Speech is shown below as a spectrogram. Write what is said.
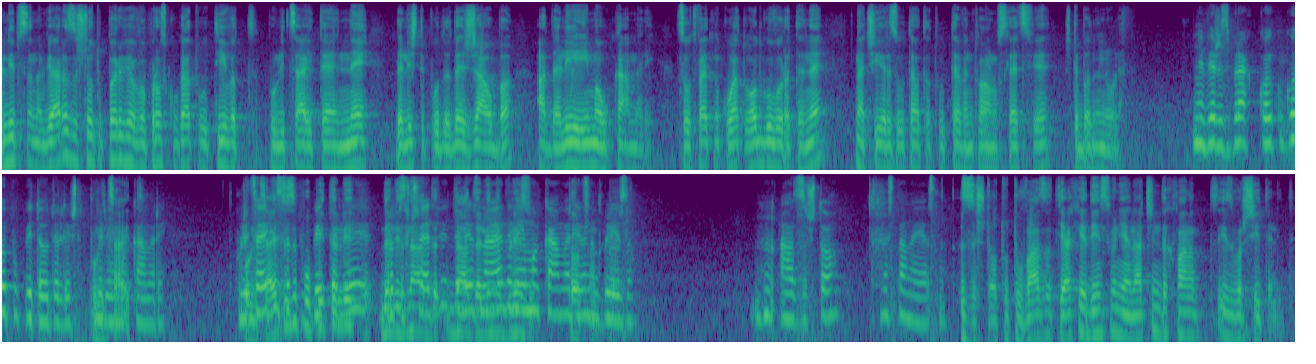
Липса на вяра, защото първият въпрос, когато отиват полицаите е не дали ще подаде жалба, а дали е имал камери. Съответно, когато отговорът е не, значи и резултатът от евентуално следствие ще бъде нулев. Не ви разбрах. Кой кого е попитал дали, ще, дали има Полицаите. камери? Полицаите са са попитали дали знаят- ви, да, дали дали знае дали има камери Точно така. наблизо. Мгм. А защо? Не стана ясно. Защото това за тях е единствения начин да хванат извършителите.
